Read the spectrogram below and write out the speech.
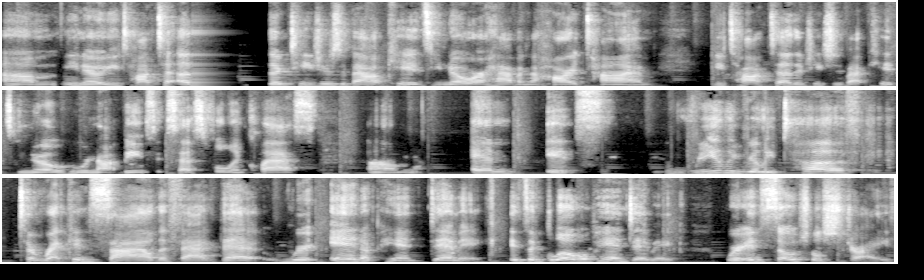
Um, you know, you talk to other teachers about kids you know are having a hard time. You talk to other teachers about kids you know who are not being successful in class. Um, and it's really, really tough to reconcile the fact that we're in a pandemic. It's a global pandemic. We're in social strife.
